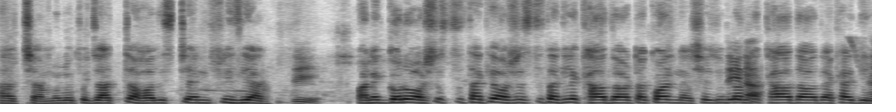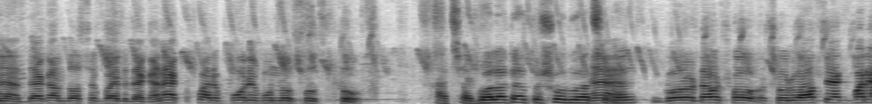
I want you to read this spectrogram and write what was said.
আচ্ছা মূলত জাতটা হলিস্টিয়ান ফ্রিজিয়ান জি। অনেক গরু অসুস্থ থাকে অসুস্থ থাকলে খাওয়া দাওয়াটা করে না সেই জন্য জি না। আমরা খাওয়া দাওয়া দেখাই দিলাম। হ্যাঁ দেখান দর্শক ভাই দেখান। একবারে পরিপূর্ণ সুস্থ। আচ্ছা গলাটা তো সরু আছে হ্যাঁ ভাই। গলাটাও সরু আছে। একবারে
